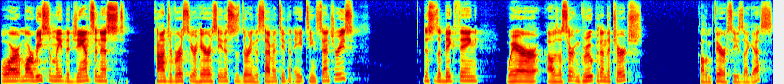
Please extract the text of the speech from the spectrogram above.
Or more recently, the Jansenist controversy or heresy. This is during the 17th and 18th centuries. This is a big thing where uh, was a certain group within the church, call them Pharisees, I guess,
